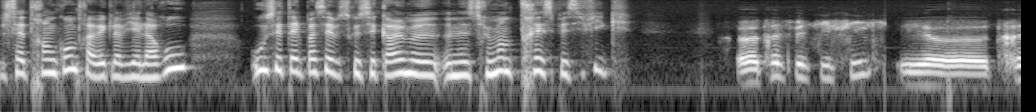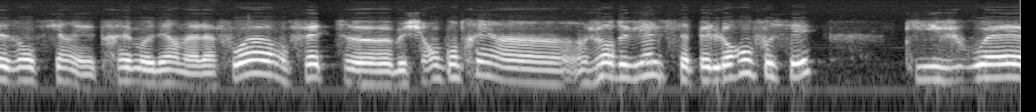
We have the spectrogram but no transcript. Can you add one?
cette rencontre avec la vie à roue Où s'est-elle passée? Parce que c'est quand même un, instrument très spécifique. euh, très spécifique et euh, très ancien et très moderne à la fois. En fait, euh, bah, j'ai rencontré un, joueur de vielle qui s'appelle Laurent Fossé, qui jouait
